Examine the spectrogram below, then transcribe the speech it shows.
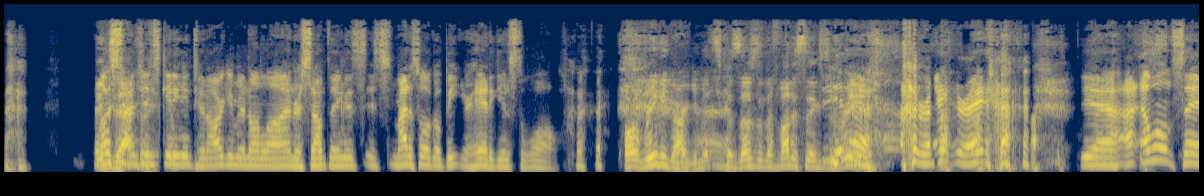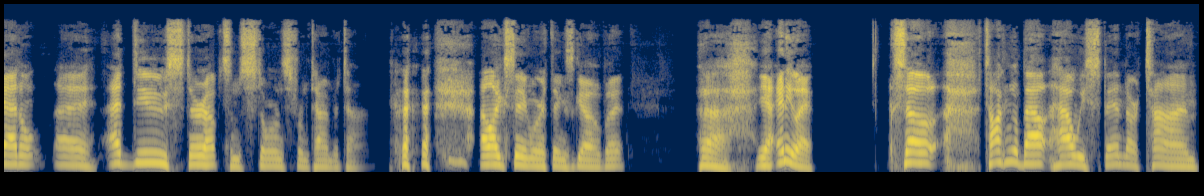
most times you're just getting into an argument online or something. It's, it's might as well go beat your head against the wall. or reading arguments because those are the funnest things to Yeah. read. right, right. yeah, I, I won't say I don't. I I do stir up some storms from time to time. I like seeing where things go, but uh, yeah. Anyway, so talking about how we spend our time,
